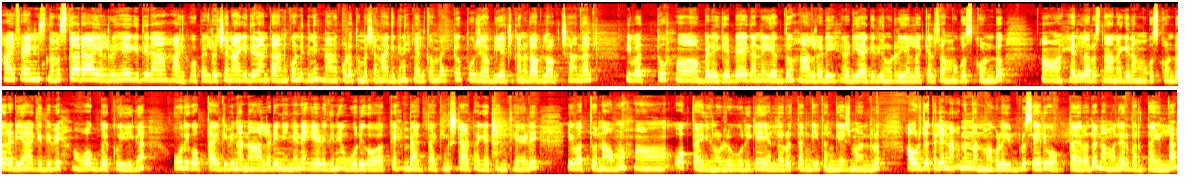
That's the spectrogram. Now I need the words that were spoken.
Hi friends ನಮಸ್ಕಾರ. ಎಲ್ಲರೂ ಹೇಗಿದ್ದೀರಾ? ಹಾಯ್ ಹೋಪ್ ಎಲ್ಲರೂ ಚೆನ್ನಾಗಿದ್ದೀರಾ ಅಂತ ಅಂದ್ಕೊಂಡಿದ್ದೀನಿ ನಾನು ಕೂಡ ತುಂಬ ಚೆನ್ನಾಗಿದ್ದೀನಿ. Welcome back to Pooja B H Kannada blog channel ಇವತ್ತು ಬೆಳಿಗ್ಗೆ ಬೇಗನೆ ಎದ್ದು ಆಲ್ರೆಡಿ ರೆಡಿಯಾಗಿದ್ದೀವಿ ನೋಡಿರಿ. ಎಲ್ಲ ಕೆಲಸ ಮುಗಿಸ್ಕೊಂಡು ಎಲ್ಲರೂ ಸ್ನಾನಗಿನ ಮುಗಿಸ್ಕೊಂಡು ರೆಡಿಯಾಗಿದ್ದೀವಿ ಹೋಗಬೇಕು ಈಗ. ಊರಿಗೆ ಹೋಗ್ತಾ ಇದ್ದೀವಿ. ನಾನು ಆಲ್ರೆಡಿ ನಿನ್ನೆನೇ ಹೇಳಿದ್ದೀನಿ ಊರಿಗೆ ಹೋಗೋಕ್ಕೆ ಬ್ಯಾಗ್ ಪ್ಯಾಕಿಂಗ್ ಸ್ಟಾರ್ಟ್ ಆಗೈತೆ ಅಂತ ಹೇಳಿ. ಇವತ್ತು ನಾವು ಹೋಗ್ತಾ ಇದ್ದೀವಿ ನೋಡ್ರಿ ಊರಿಗೆ. ಎಲ್ಲರೂ ತಂಗಿ ತಂಗಿ ಯಜಮಾನ್ರು, ಅವ್ರ ಜೊತೆಲಿ ನಾನು ನನ್ನ ಮಗಳು ಇಬ್ಬರು ಸೇರಿ ಹೋಗ್ತಾ ಇರೋದು. ನಮ್ಮ ಮನೆಯವ್ರು ಬರ್ತಾ ಇಲ್ಲ.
